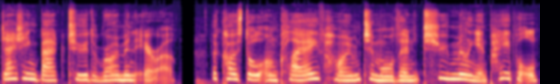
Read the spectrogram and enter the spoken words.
dating back to the Roman era. The coastal enclave, home to more than 2 million people,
